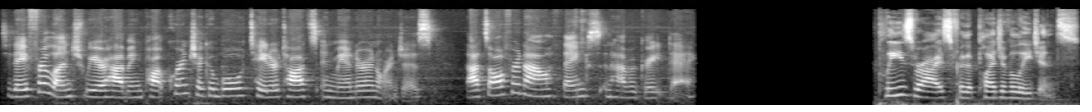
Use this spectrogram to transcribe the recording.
Today for lunch, we are having popcorn chicken bowl, tater tots, and mandarin oranges. That's all for now. Thanks and have a great day. Please rise for the Pledge of Allegiance.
